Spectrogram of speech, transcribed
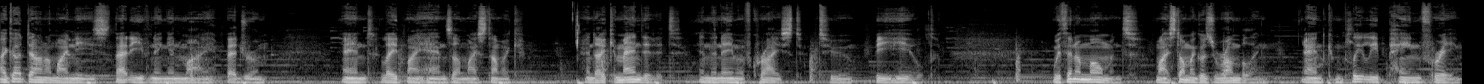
I got down on my knees that evening in my bedroom and laid my hands on my stomach, and I commanded it in the name of Christ to be healed. Within a moment, my stomach was rumbling and completely pain free,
